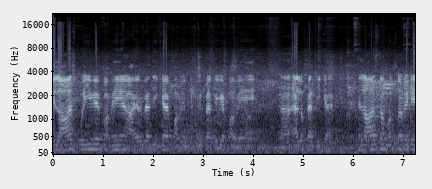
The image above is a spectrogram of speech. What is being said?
ਇਲਾਜ ਕੋਈ ਵੀ ਭਾਵੇਂ ਆਯੁਰਵੈਦਿਕ ਹੈ, ਭਾਵੇਂ ਹੋਮਿਓਪੈਥਿਕ ਹੈ, ਭਾਵੇਂ ਐਲੋਪੈਥਿਕ ਹੈ। ਇਲਾਜ ਦਾ ਮਤਲਬ ਹੈ ਕਿ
